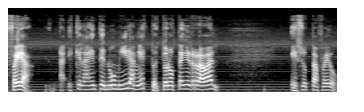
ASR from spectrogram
fea. Es que la gente no mira esto, esto no está en el radar. Eso está feo.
